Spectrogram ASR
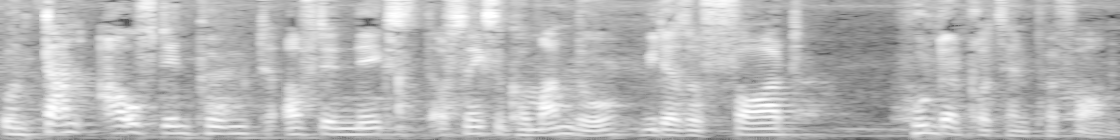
und dann auf den Punkt, auf den nächst, aufs nächste Kommando wieder sofort 100% performen.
